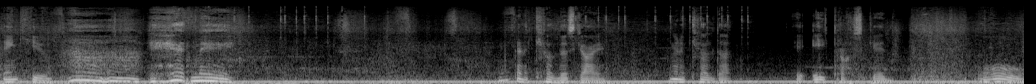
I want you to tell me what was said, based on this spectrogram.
Thank you. he hit me. I'm gonna kill this guy. I'm gonna kill that Aatrox kid. Oh,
